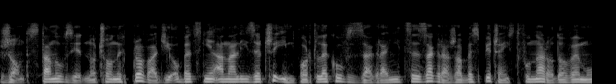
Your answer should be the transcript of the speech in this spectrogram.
Rząd Stanów Zjednoczonych prowadzi obecnie analizę, czy import leków z zagranicy zagraża bezpieczeństwu narodowemu.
